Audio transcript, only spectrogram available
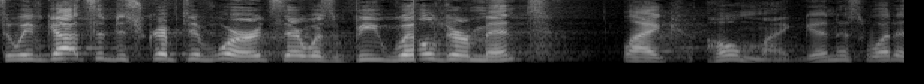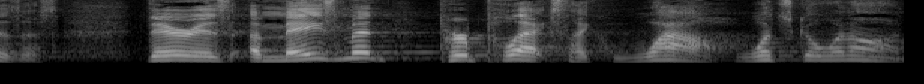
So we've got some descriptive words. There was bewilderment, like, oh my goodness, what is this? There is amazement, perplexed, like, wow, what's going on?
